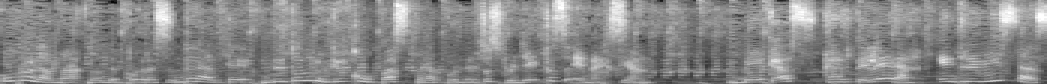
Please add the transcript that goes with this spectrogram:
Un programa donde podrás enterarte de todo lo que ocupas para poner tus proyectos en acción. Becas, cartelera, entrevistas,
